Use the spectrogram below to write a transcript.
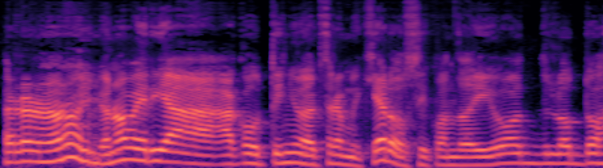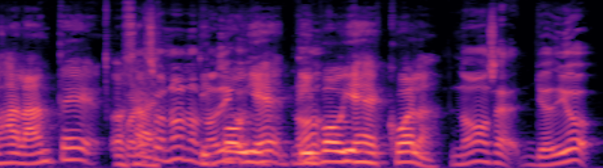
Pero no, no, yo no vería a Coutinho de extremo izquierdo. Si cuando digo los dos adelante, o sea, tipo, vieja, escuela. No, o sea, yo digo,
